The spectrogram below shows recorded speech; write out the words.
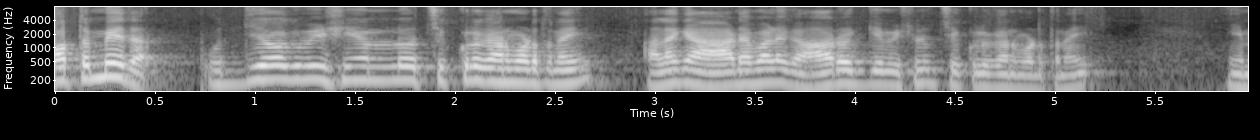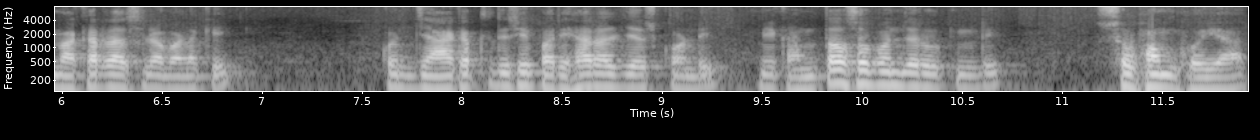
మొత్తం మీద ఉద్యోగ విషయంలో చిక్కులు కనబడుతున్నాయి. అలాగే ఆడవాళ్ళకి ఆరోగ్య విషయంలో చిక్కులు కనబడుతున్నాయి. ఈ మకర రాశిలో వాళ్ళకి కొంచెం జాగ్రత్తలు తీసి పరిహారాలు చేసుకోండి. మీకు అంతా శుభం జరుగుతుంది. శుభం భూయాత్.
